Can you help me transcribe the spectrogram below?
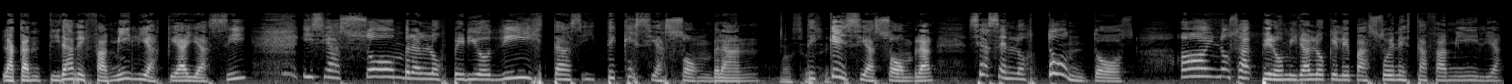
La cantidad de familias que hay así y se asombran los periodistas y de qué se asombran? No sé, ¿De sí. qué se asombran? Se hacen los tontos. Ay, no sa- pero mira lo que le pasó en esta familia.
